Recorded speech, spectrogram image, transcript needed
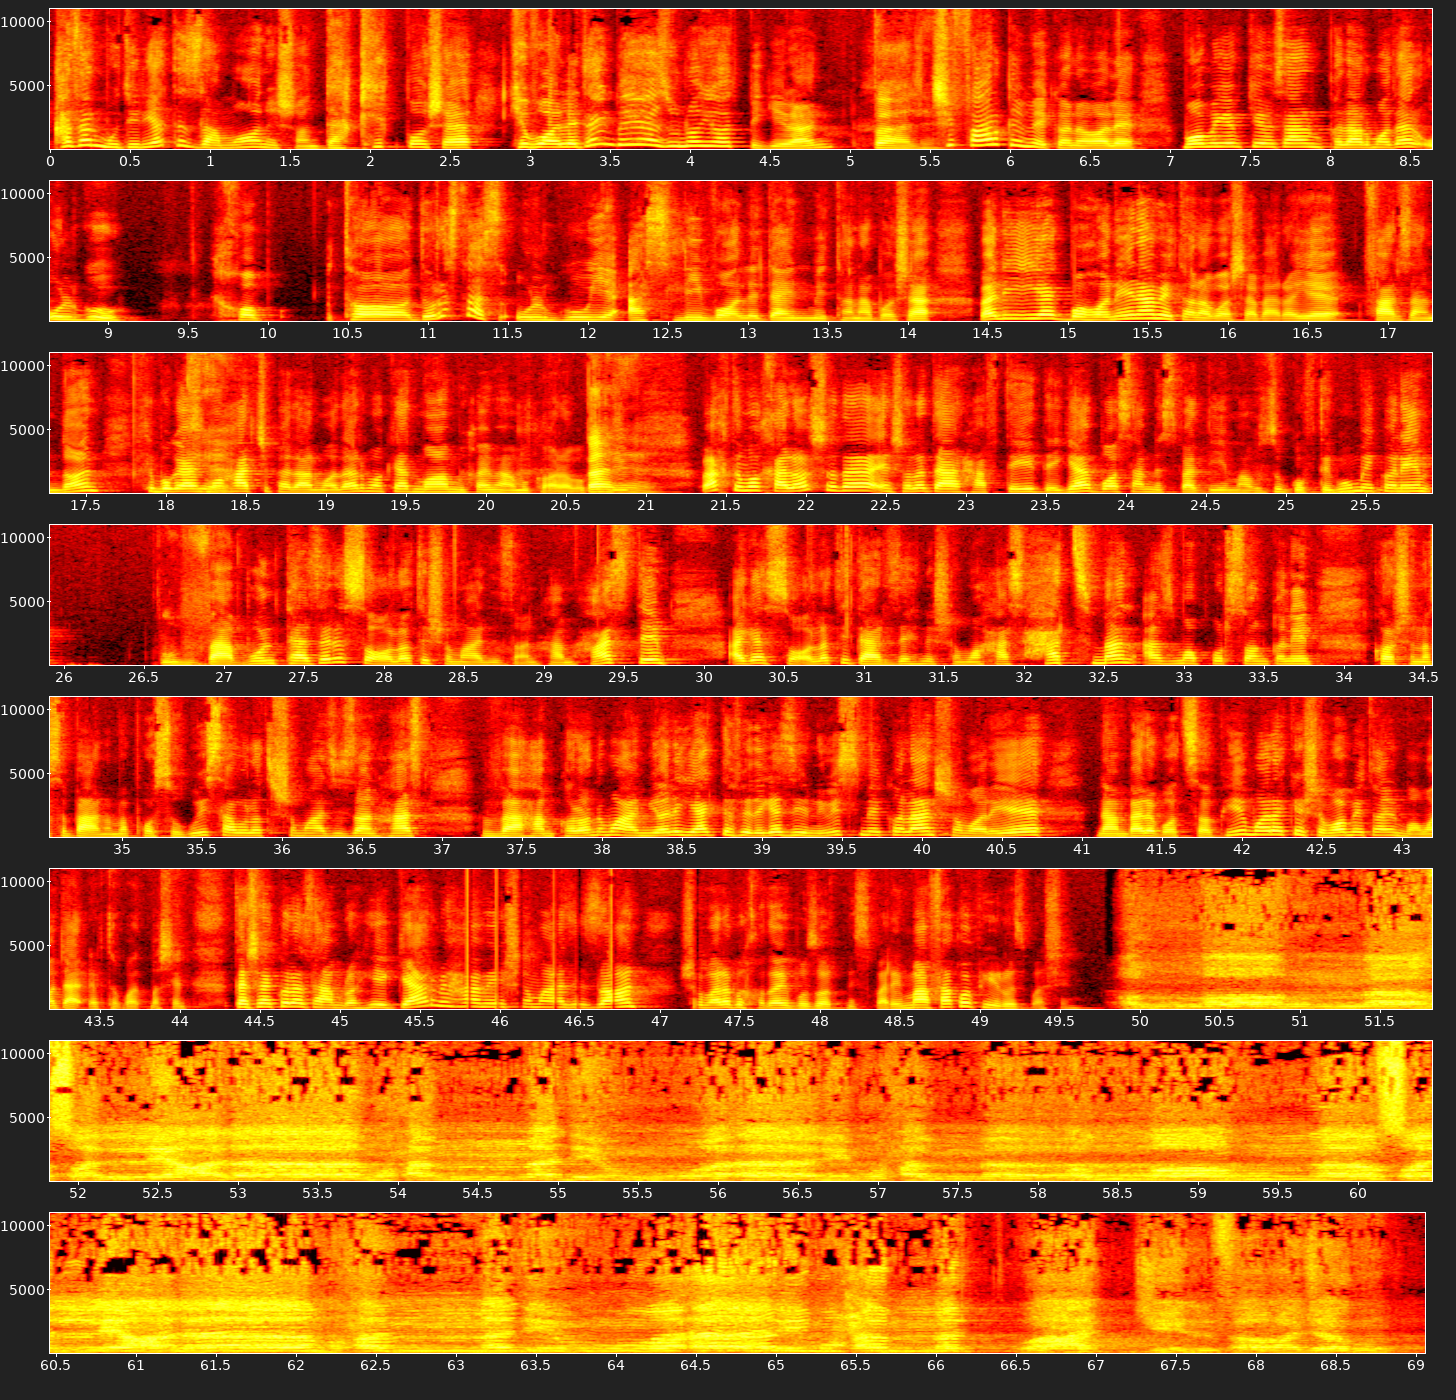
قدر مدیریت زمانشان دقیق باشه که والدین به از اونها یاد بگیرن. بله. چی فرقی می‌کنه حالا ما میگیم که مثلا پدر مادر الگو. خب تا درست است الگوی اصلی والدین می‌تونه باشه ولی یک بهانه نمی‌تونه باشه برای فرزندان که بگن ما هرچی پدر مادر ما کرد ما هم می‌خوایم همون کارا بکنیم. بله. وقت ما خلاص شده انشالله در هفته دیگه باز هم نسبت به این موضوع گفتگو می‌کنیم و منتظر سوالات شما عزیزان هم هستیم. اگر سوالاتی در ذهن شما هست حتما از ما پرسان کنین. کارشناس برنامه پاسخگوی سوالات شما عزیزان هست و همکاران ما امیال یک دفعه دیگه زیرنویس می‌کنن. شماره نمبر واتساپی ما را که شما می‌تونید با ما در ارتباط باشین. تشکر از همراهی گرم همه شما عزیزان. شما را به خدای بزرگ میسپاریم. موفق و پیروز باشین. اللهم صل على محمد وآل محمد. اللهم صل على محمد وآل محمد. وعجل فرجهم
